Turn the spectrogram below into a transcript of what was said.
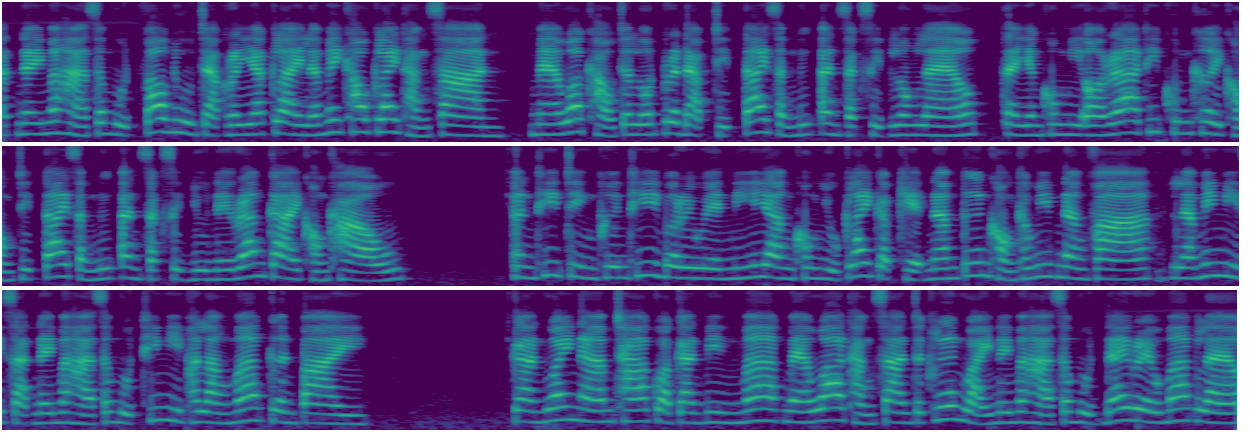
ัตว์ในมหาสมุทรเฝ้าดูจากระยะไกลและไม่เข้าใกล้ถังซาน แม้ว่าเขาจะลดระดับจิตใต้สำนึกอันศักดิ์สิทธิ์ลงแล้ว แต่ยังคงมีออร่าที่คุ้นเคยของจิตใต้สำนึกอันศักดิ์สิทธิ์อยู่ในร่างกายของเขา อันที่จริงพื้นที่บริเวณนี้ยังคงอยู่ใกล้กับเขตน้ำตื้นของทวีปนางฟ้า และไม่มีสัตว์ในมหาสมุทรที่มีพลังมากเกินไป การว่ายน้ำช้ากว่าการบินมากแม้ว่าถังซานจะเคลื่อนไหวในมหาสมุทรได้เร็วมากแล้ว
